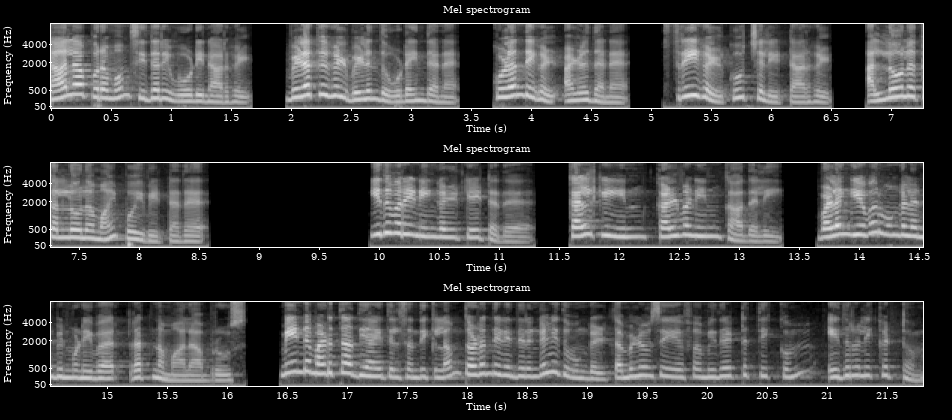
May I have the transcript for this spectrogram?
நாலாபுறமும் சிதறி ஓடினார்கள். விளக்குகள் விழுந்து உடைந்தன குழந்தைகள் அழுதன ஸ்திரீகள் கூச்சலிட்டார்கள் அல்லோல கல்லோலமாய் போய்விட்டது. இதுவரை நீங்கள் கேட்டது கல்கியின் கல்வனின் காதலி. வழங்கியவர் உங்கள் அன்பின் முனைவர் ரத்னமாலா புரூஸ். மீண்டும் அடுத்த அத்தியாயத்தில் சந்திக்கலாம். தொடர்ந்து இணைந்திருங்கள். இது உங்கள் தமிழோசை எஃப்எம். இதெட்டு திக்கும் எதிரொலிக்கட்டும்.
